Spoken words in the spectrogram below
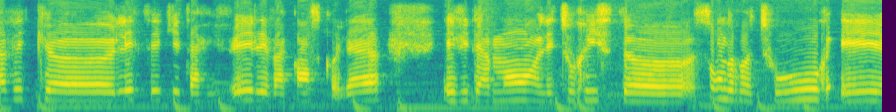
avec euh, l'été qui est arrivé, les vacances scolaires, évidemment, les touristes euh, sont de retour et,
